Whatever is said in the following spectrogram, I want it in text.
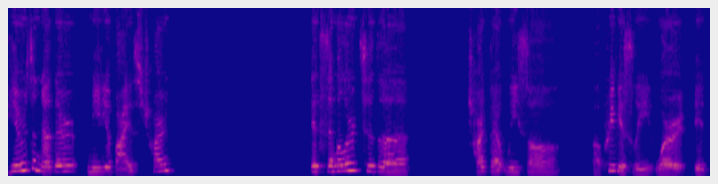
Here is another media bias chart. It's similar to the chart that we saw uh, previously where it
